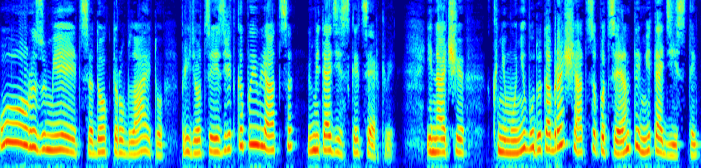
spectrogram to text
«О, разумеется, доктору Блайту придется изредка появляться в методистской церкви, иначе к нему не будут обращаться пациенты-методисты».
